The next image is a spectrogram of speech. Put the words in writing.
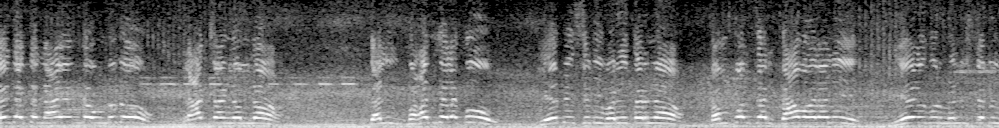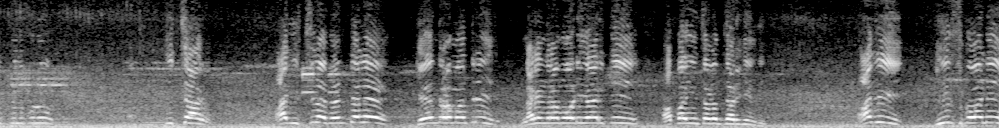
ఏదైతే న్యాయంగా ఉన్నదో రాజ్యాంగంలో దళి మహిళలకు ఏబిసిడి వర్గీకరణ కంపల్సరీ కావాలని ఏడుగురు మినిస్టర్లు పిలుపులు ఇచ్చారు. అది ఇచ్చిన వెంటనే కేంద్ర మంత్రి నరేంద్ర మోడీ గారికి అప్పగించడం జరిగింది. అది తీసుకొని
